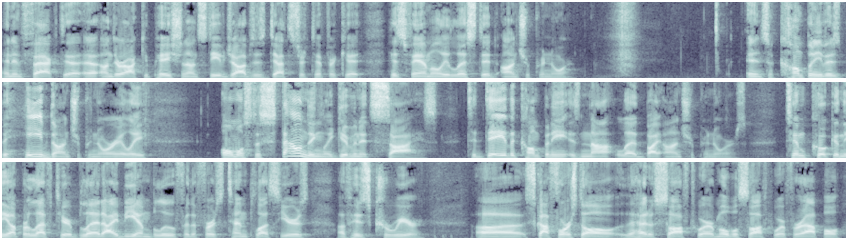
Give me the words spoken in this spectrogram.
And in fact, uh, uh under occupation on Steve Jobs' death certificate, his family listed entrepreneur. And it's a company that has behaved entrepreneurially almost astoundingly given its size. Today, the company is not led by entrepreneurs. Tim Cook in the upper left here bled IBM Blue for the first 10 plus years of his career. Uh, Scott Forstall, the head of software, mobile software for Apple,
